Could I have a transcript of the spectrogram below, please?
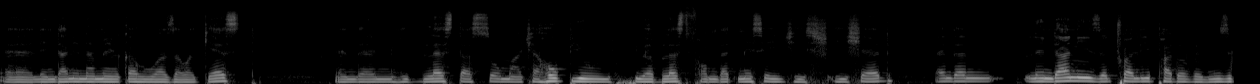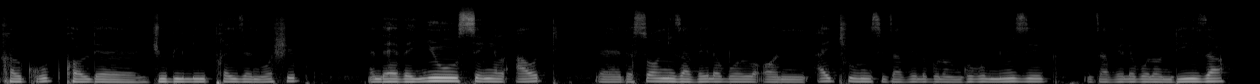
uh, Lindani Nameka, who was our guest, and then he blessed us so much. I hope you you were blessed from that message he sh- he shared. And then Lindani is actually part of a musical group called uh, Jubilee Praise and Worship, and they have a new single out. Uh, the song is available on iTunes, it's available on Google Music, it's available on Deezer.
